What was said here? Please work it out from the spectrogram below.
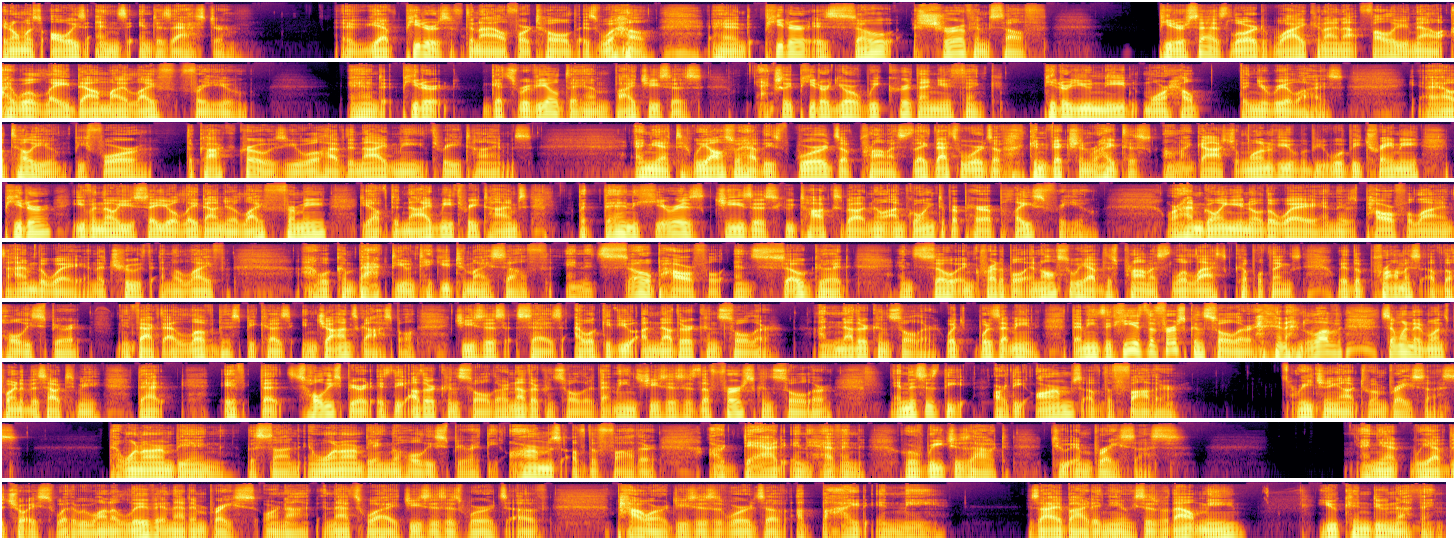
it almost always ends in disaster. Uh, you have Peter's denial foretold as well. And Peter is so sure of himself Peter says, Lord, why can I not follow you now? I will lay down my life for you. And Peter gets revealed to him by Jesus. Actually, Peter, you're weaker than you think. Peter, you need more help than you realize. I'll tell you, before the cock crows, you will have denied me three times. And yet, we also have these words of promise. Like that's words of conviction, right? This, oh my gosh, one of you will, be, will betray me. Peter, even though you say you'll lay down your life for me, you have denied me three times. But then here is Jesus who talks about, no, I'm going to prepare a place for you, or I'm going, you know, the way. And there's powerful lines I'm the way and the truth and the life. I will come back to you and take you to myself. And it's so powerful and so good and so incredible. And also, we have this promise, little last couple things. We have the promise of the Holy Spirit. In fact, I love this because in John's gospel, Jesus says, I will give you another consoler another consoler. What, what does that mean? That means that he is the first consoler. And I love someone had once pointed this out to me that if the Holy Spirit is the other consoler, another consoler, that means Jesus is the first consoler. And this is the are the arms of the Father reaching out to embrace us. That one arm being the Son and one arm being the Holy Spirit, the arms of the Father, our dad in heaven who reaches out to embrace us. And yet we have the choice whether we want to live in that embrace or not. And that's why Jesus' words of power, Jesus' words of abide in me as I abide in you. He says, without me, you can do nothing,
